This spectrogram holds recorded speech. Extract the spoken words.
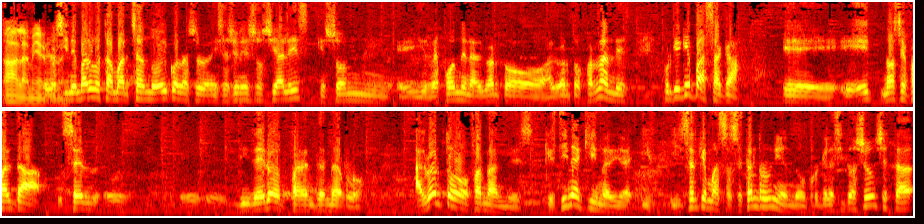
Ah, la mierda. Pero sin embargo está marchando hoy con las organizaciones sociales que son eh, y responden a Alberto, Alberto Fernández. Porque ¿qué pasa acá? Eh, eh, no hace falta ser eh, eh, Diderot para entenderlo. Alberto Fernández, Cristina Kirchner y, y Sergio Massa se están reuniendo porque la situación se está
